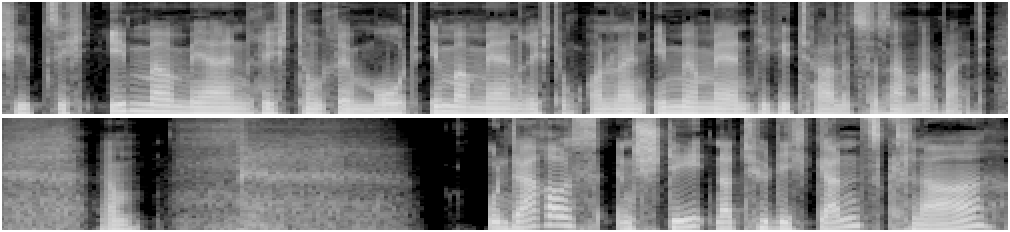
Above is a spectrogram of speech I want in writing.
schiebt sich immer mehr in Richtung Remote, immer mehr in Richtung Online, immer mehr in digitale Zusammenarbeit. Ja. Und daraus entsteht natürlich ganz klar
